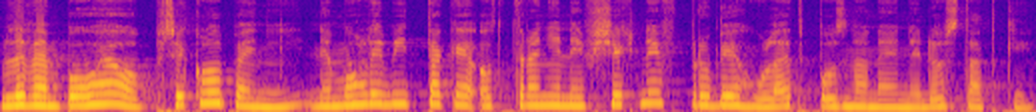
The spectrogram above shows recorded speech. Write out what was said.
Vlivem pouhého překlopení nemohly být také odstraněny všechny v průběhu let poznané nedostatky.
